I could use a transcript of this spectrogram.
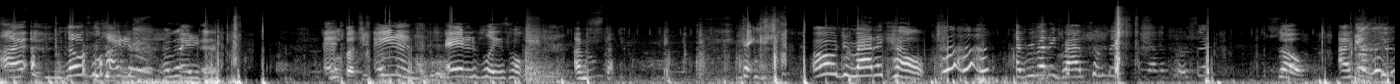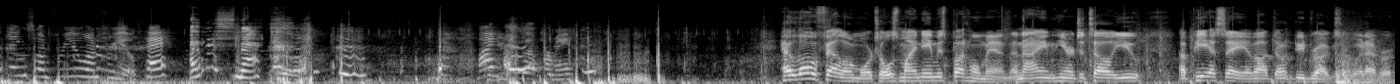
I, no, it's mine. Aiden. Aiden, Aiden, please help me. I'm stuck. Thanks. Oh, dramatic help. Everybody grab something for the other person. So, I've got two things, one for you, one for you, okay? I'm gonna smack you. Can you do that for me? Hello, fellow mortals. My name is Butthole Man, and I am here to tell you a PSA about don't do drugs or whatever.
